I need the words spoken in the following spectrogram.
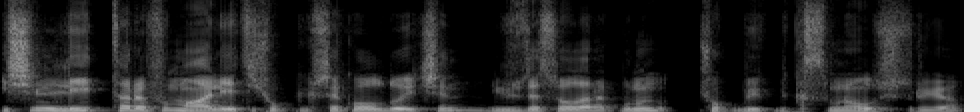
İşin lead tarafı maliyeti çok yüksek olduğu için yüzdesi olarak bunun çok büyük bir kısmını oluşturuyor.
